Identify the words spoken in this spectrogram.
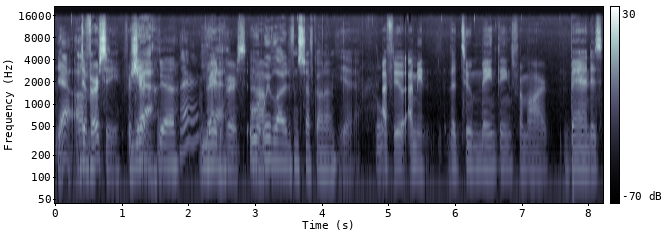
Yeah, um, diversity for sure. Yeah, Yeah. Very yeah. diverse. We- Um, we have a lot of different stuff going on. Yeah. Cool. I feel I mean the two main things from our band is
